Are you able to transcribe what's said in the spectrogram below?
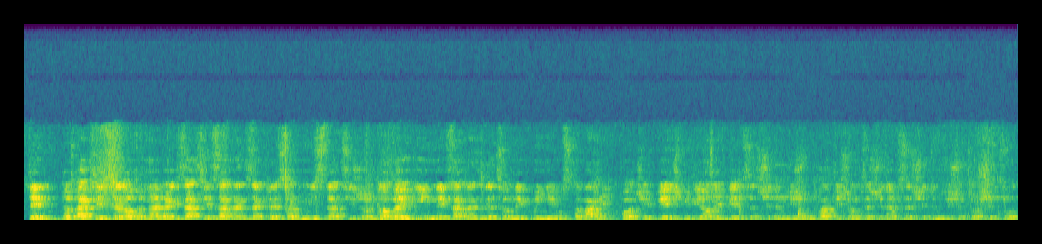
W tym dotacje celowe na realizację zadań z zakresu administracji rządowej i innych zadań zleconych gminie ustawami w kwocie 5 572 778 zł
